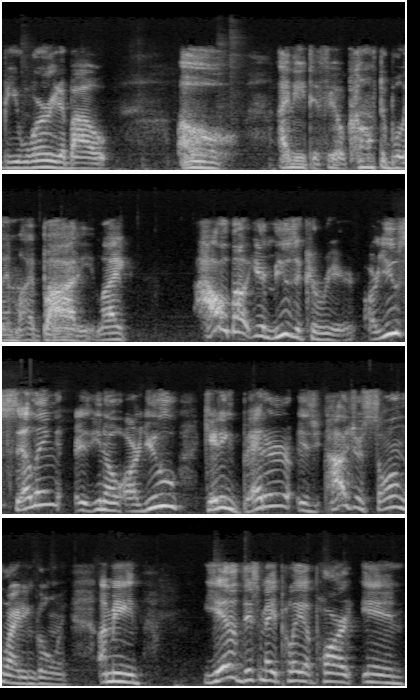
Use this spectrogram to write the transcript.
be worried about, oh, I need to feel comfortable in my body. Like, how about your music career? Are you selling? You know, are you getting better? Is how's your songwriting going? I mean, yeah, this may play a part in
